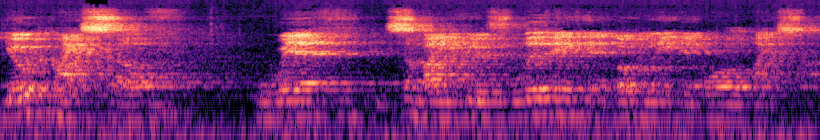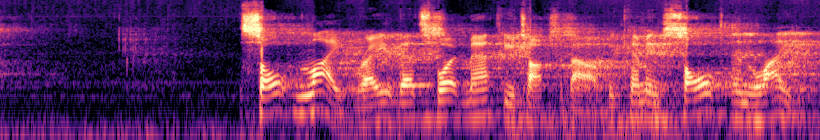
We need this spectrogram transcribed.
yoke myself with somebody who is living an openly immoral lifestyle. Salt and light, right? That's what Matthew talks about, becoming salt and light.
